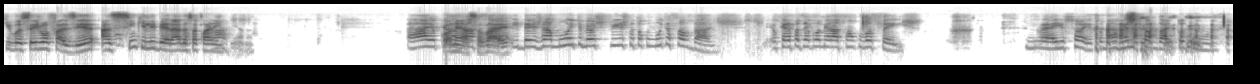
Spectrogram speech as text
que vocês vão fazer assim que liberar dessa quarentena? Ah, eu quero Começa, vai. e beijar muito meus filhos, que eu tô com muita saudade. Eu quero fazer aglomeração com vocês. É isso aí, tô morrendo de saudade de todo mundo.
